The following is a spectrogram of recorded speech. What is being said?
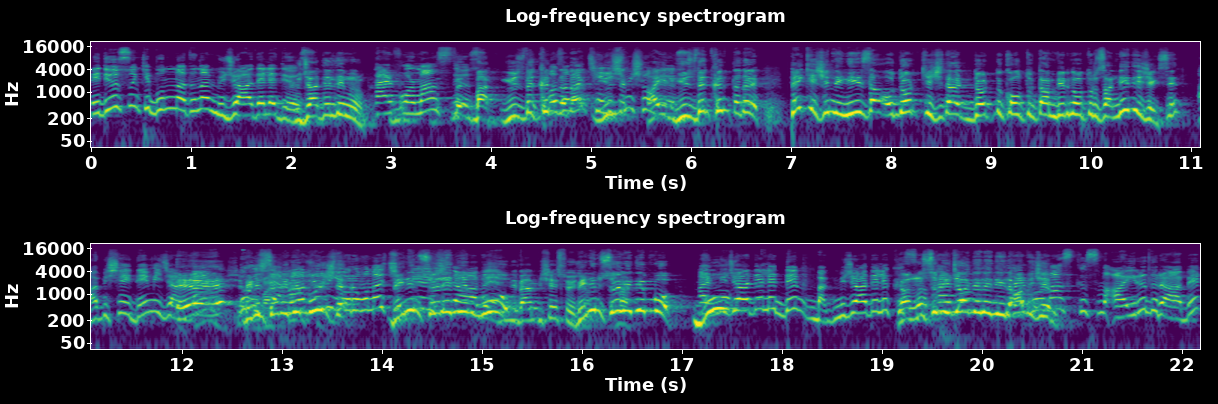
Ve diyorsun ki bunun adına mücadele diyorsun. Mücadele demiyorum. Performans diyorsun. Bak yüzde zaman da yüzde, hayır yüzde kırkta da peki şimdi Nisa o dört kişiden dörtlü koltuktan birine otursan ne diyeceksin? Abi bir şey demeyeceğim. Ee, ben. Bu işte bu işte. Yorumuna çıkıyor Benim işte söylediğim abi. bu. Şimdi ben bir şey söyleyeceğim. Benim söylediğim bu. Hayır, Bu mücadele dem bak mücadele kısmı. nasıl perform- mücadele değil abicim? Performans kısmı ayrıdır abi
